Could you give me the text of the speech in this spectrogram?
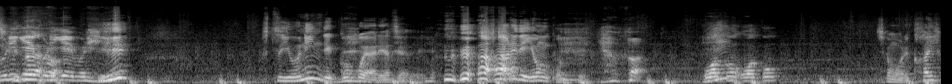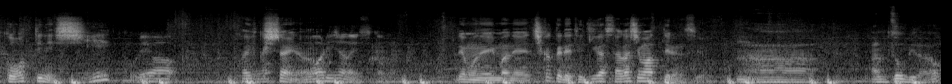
無理ゲー無理ゲー無理ゲー。え？普通4人で5個やるやつやで。2人で4個って。やばオワコンオワコン？しかも俺回復終わってねえし。え？これは回復したいな。終わりじゃないですかでもね今ね近くで敵が探し回ってるんですよ。あああのゾンビだよ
